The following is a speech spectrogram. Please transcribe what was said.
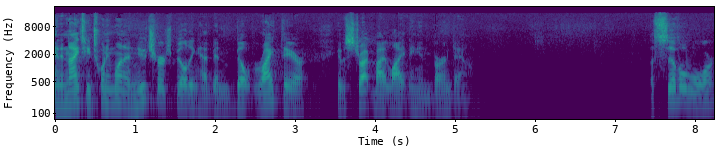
And in 1921, a new church building had been built right there. It was struck by lightning and burned down. A civil war,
